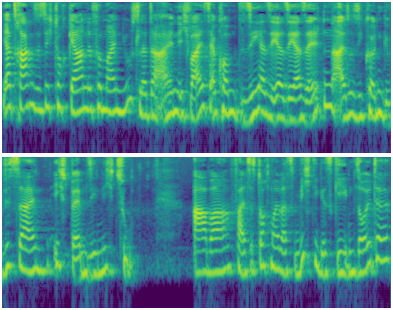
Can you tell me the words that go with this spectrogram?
Ja, tragen Sie sich doch gerne für meinen Newsletter ein. Ich weiß, er kommt sehr, sehr, sehr selten, also Sie können gewiss sein, ich spam Sie nicht zu. Aber falls es doch mal was Wichtiges geben sollte,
